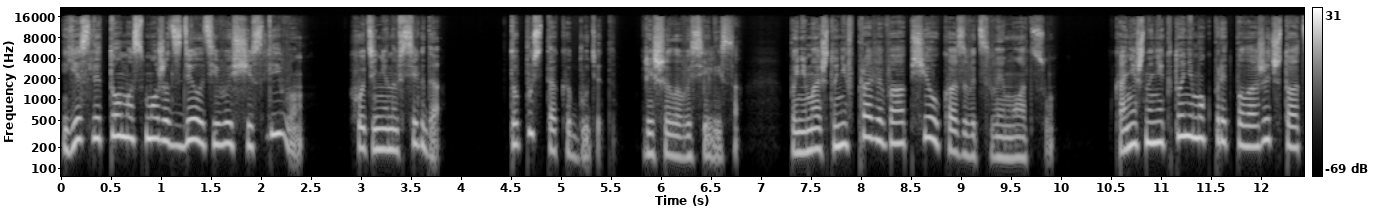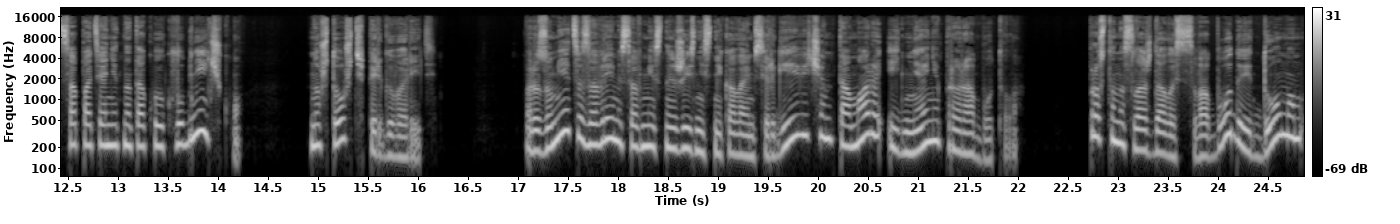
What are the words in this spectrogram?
Если Тома сможет сделать его счастливым, хоть и не навсегда, то пусть так и будет, — решила Василиса понимая, что не вправе вообще указывать своему отцу. Конечно, никто не мог предположить, что отца потянет на такую клубничку. Но что уж теперь говорить. Разумеется, за время совместной жизни с Николаем Сергеевичем Тамара и дня не проработала. Просто наслаждалась свободой, домом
